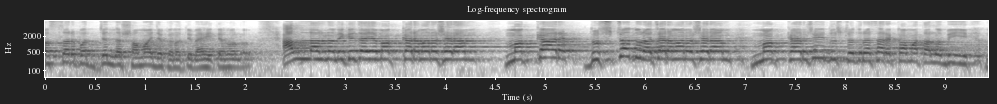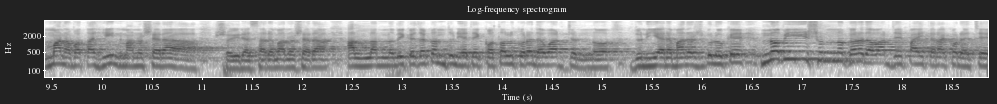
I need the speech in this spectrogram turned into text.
বছর পর্যন্ত সময় যখন অতিবাহিত হলো। আল্লাহর নবীকে যায় মক্কার মানুষেরাম, মক্কার দুষ্ট দুরাচার মানুষেরাম, মক্কার সেই দুষ্ট দুরাচার কমাতালবি মানবতাহীন মানুষেরা সৈরাচার মানুষেরা, আল্লাহর নবীকে যখন দুনিয়াতে কতল করে দেওয়ার জন্য, দুনিয়ার মানুষগুলোকে নবী শূন্য করে দেওয়ার যে পাইতারা করেছে,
